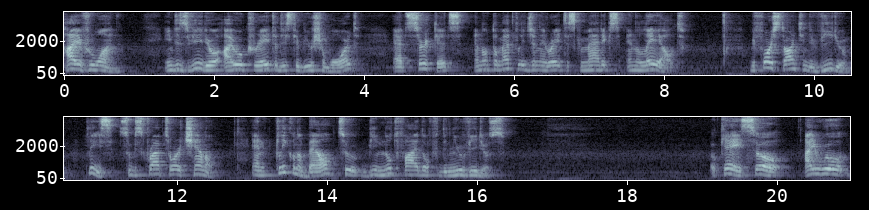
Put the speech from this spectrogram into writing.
Hi everyone! In this video I will create a distribution board, add circuits and automatically generate schematics and a layout. Before starting the video, please subscribe to our channel and click on the bell to be notified of the new videos. Okay, so I will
